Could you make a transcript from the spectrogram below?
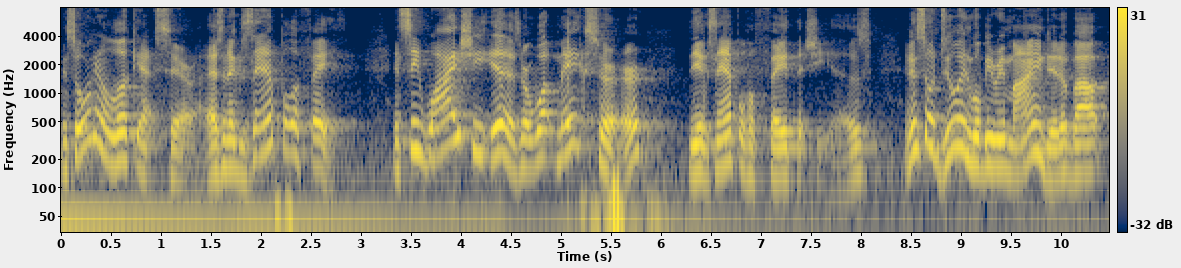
And so we're going to look at Sarah as an example of faith and see why she is or what makes her the example of faith that she is. And in so doing, we'll be reminded about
